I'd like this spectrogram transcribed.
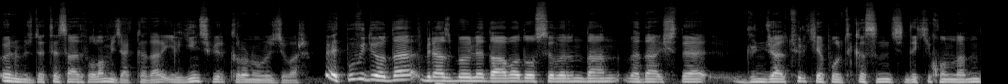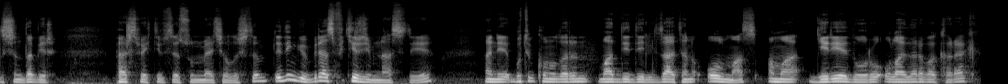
önümüzde tesadüf olamayacak kadar ilginç bir kronoloji var. Evet bu videoda biraz böyle dava dosyalarından ve da işte güncel Türkiye politikasının içindeki konuların dışında bir perspektif size sunmaya çalıştım. Dediğim gibi biraz fikir jimnastiği. Hani bu tip konuların maddi delili zaten olmaz ama geriye doğru olaylara bakarak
